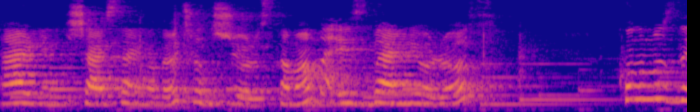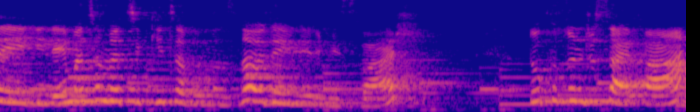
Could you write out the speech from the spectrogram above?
Her gün ikişer saymalara çalışıyoruz tamam mı? Ezberliyoruz. Konumuzla ilgili matematik kitabımızda ödevlerimiz var. Dokuzuncu sayfa.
